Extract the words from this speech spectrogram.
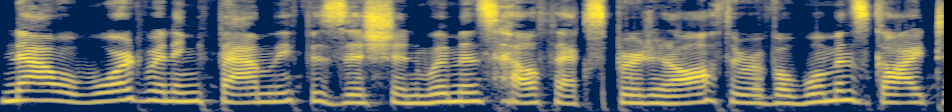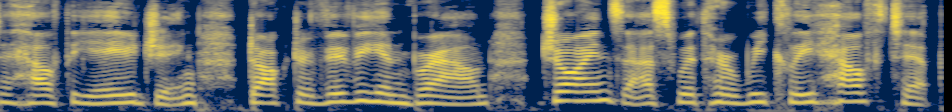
Now, award winning family physician, women's health expert, and author of A Woman's Guide to Healthy Aging, Dr. Vivian Brown, joins us with her weekly health tip.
